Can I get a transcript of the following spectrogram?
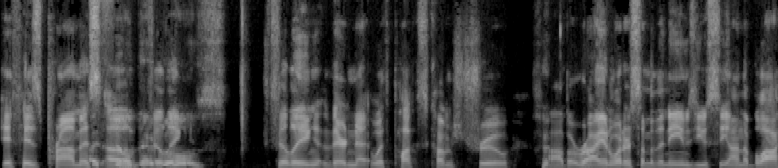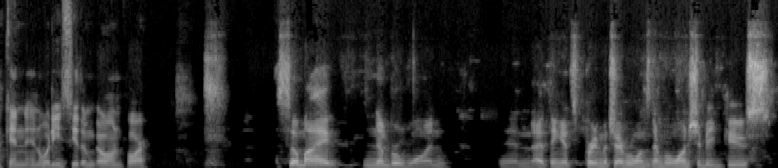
if his promise of their filling goals. filling their net with pucks comes true. Uh, but Ryan, what are some of the names you see on the block, and, and what do you see them going for? So my number one, and I think it's pretty much everyone's number one, should be Goose.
